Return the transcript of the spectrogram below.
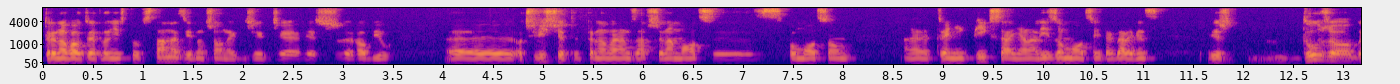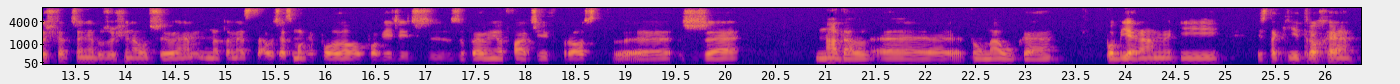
trenował triatlonistów w Stanach Zjednoczonych, gdzie, gdzie wiesz, robił oczywiście trenowałem zawsze na mocy z pomocą e, Training Pixa i analizą mocy i tak dalej, więc wiesz, dużo doświadczenia, dużo się nauczyłem, natomiast cały czas mogę po, powiedzieć zupełnie otwarcie i wprost, e, że nadal tą naukę pobieram i jest taki trochę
